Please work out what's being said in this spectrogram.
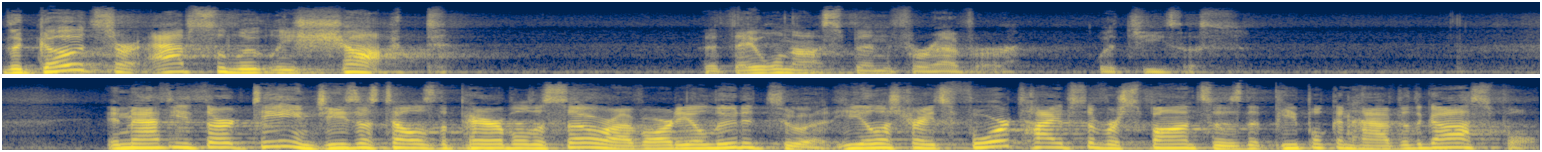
The goats are absolutely shocked that they will not spend forever with Jesus. In Matthew 13, Jesus tells the parable of the sower. I've already alluded to it. He illustrates four types of responses that people can have to the gospel.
